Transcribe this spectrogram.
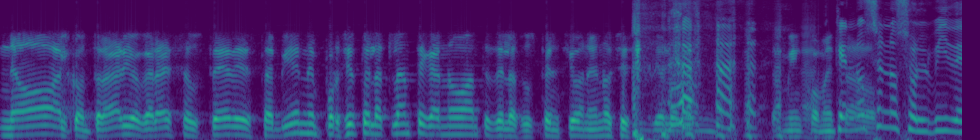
No, al contrario, gracias a ustedes. También, por cierto, el Atlante ganó antes de la suspensión, ¿eh? no sé si ya lo han también Que comentado. no se nos olvide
